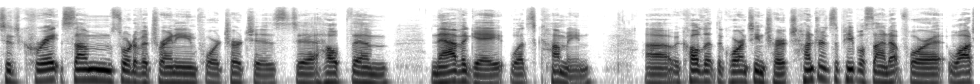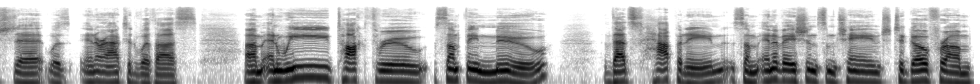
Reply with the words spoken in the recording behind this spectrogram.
to create some sort of a training for churches to help them navigate what's coming. Uh, we called it the Quarantine Church. Hundreds of people signed up for it, watched it, was interacted with us. Um, and we talked through something new that's happening, some innovation, some change to go from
